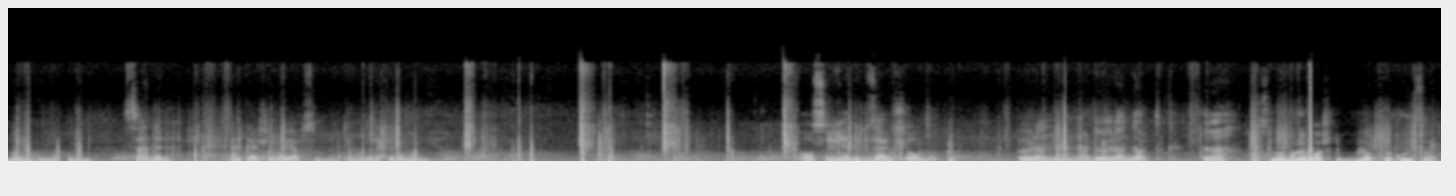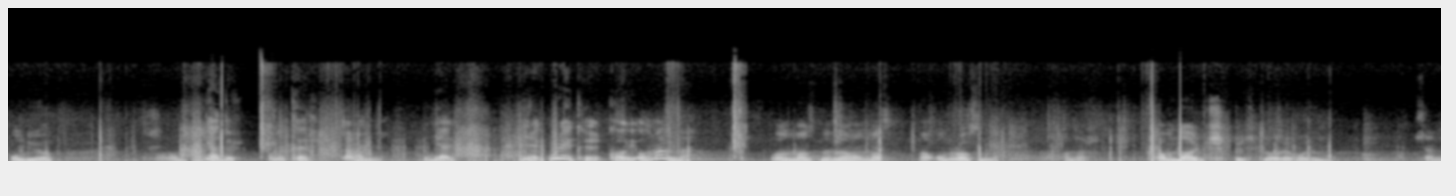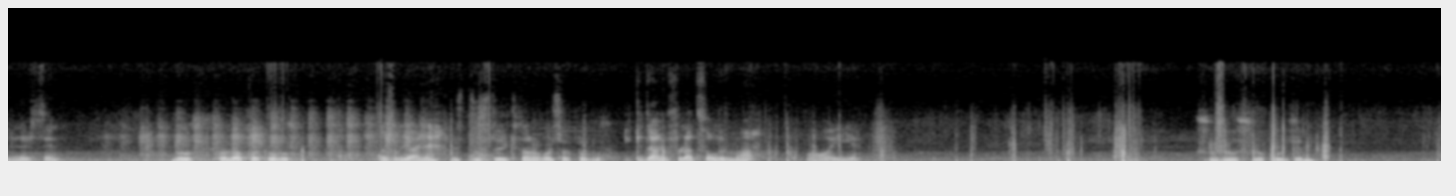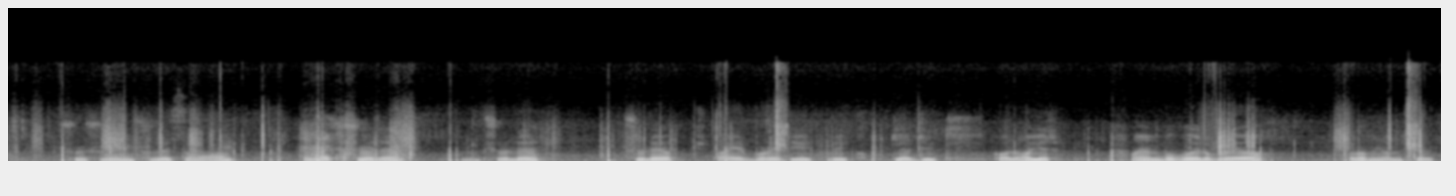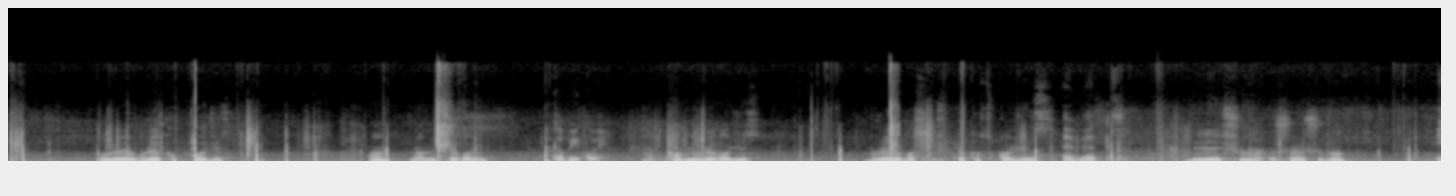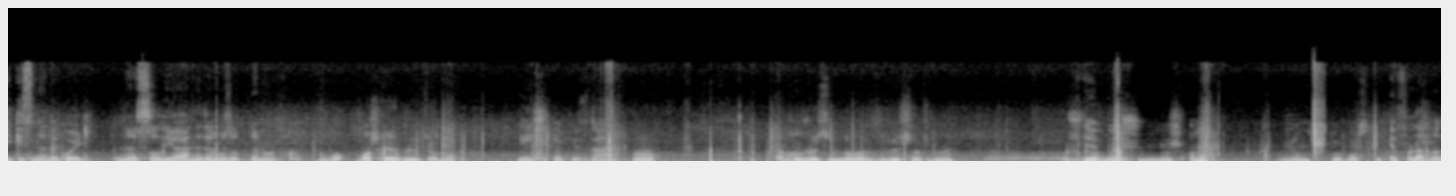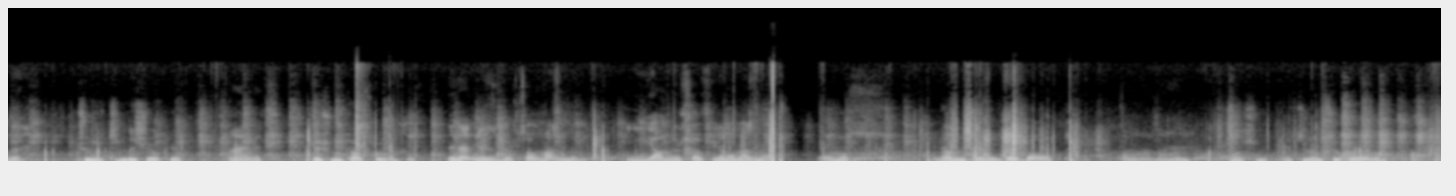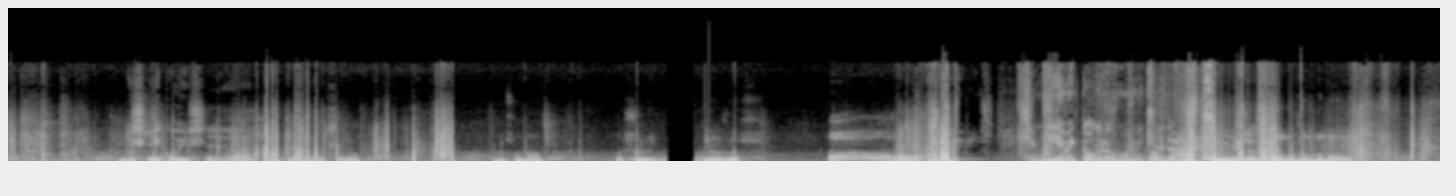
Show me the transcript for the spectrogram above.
Ben yapayım bakalım. Sen dene. Arkadaşlar o yapsın. Ben tam olarak yapamadım ya. Olsun yine de güzel bir şey oldu. Öğrenmeyenler de öğrendi artık. Değil mi? Aslında buraya başka bir blok da koysan oluyor. Gel dur. Bunu kır. Tamam mı? Gel. Direkt buraya kır, koy. Olmaz mı? Olmaz. Neden olmaz? Ha, olur aslında. Olur. Ama daha küçük gözüküyor oraya koydum. Sen bilirsin. Dur. Şöyle yapsak da olur. Nasıl yani? Üst üste iki tane koysak da olur. İki tane fırlatsa olur mu? Oo iyi. Şunu şuraya, şuraya koyacaksın. Şuraya şuraya şuraya sonra al. Evet. Şöyle. Şöyle. Şöyle yap. Hayır buraya değil. Buraya gelecek. Gal Hayır. Aynen bu böyle buraya. Adam yanlış şey. Buraya buraya kapı koyacağız. Tamam yanlış şey koydum. Kapıyı koy. Kapıyı buraya koyacağız. Buraya da basınç plakası koyacağız. Evet. Bir şunu şöyle şuradan. İkisine de koy. Nasıl ya? Neden uzattın oradan? Bu ba- başka yapıyoruz ya onu. Değişik yapıyoruz değil mi? Ha. Tamam. Bu resimde böyle birleştirdik mi? Şunu, de bu- şunu, ama yanlışlıkla bastım. E fırlatmadı. Çünkü içinde şey yok ya. Ha, evet. Bir de şunu ters koymuşuz. Neden düz dursa olmaz mı? Yan dursa falan olmaz mı? Olmaz. Yanlış yere gider bağlı. Tamam o zaman. Şimdi içine bir şey koyalım. Şey koy işte ya. Şunu koyalım. Ondan sonra şöyle gidiyoruz. Oo. Şimdi yemek dolduralım onun içine değil mi? İkisini birden doldurdun mu da olur.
